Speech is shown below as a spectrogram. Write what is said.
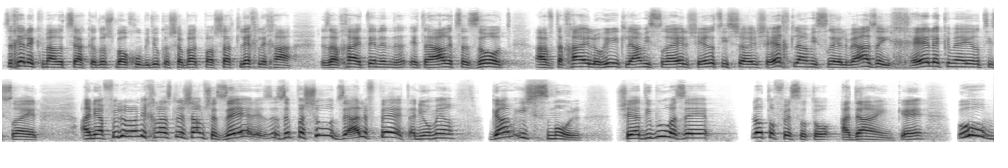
זה חלק מארץ הקדוש ברוך הוא, בדיוק השבת פרשת לך לך, לזרעך אתן את הארץ הזאת, ההבטחה האלוהית לעם ישראל, שארץ ישראל שייכת לעם ישראל, ועזה היא חלק מארץ ישראל. אני אפילו לא נכנס לשם, שזה זה, זה פשוט, זה א' ב', אני אומר, גם איש שמאל, שהדיבור הזה לא תופס אותו עדיין, כן? הוא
